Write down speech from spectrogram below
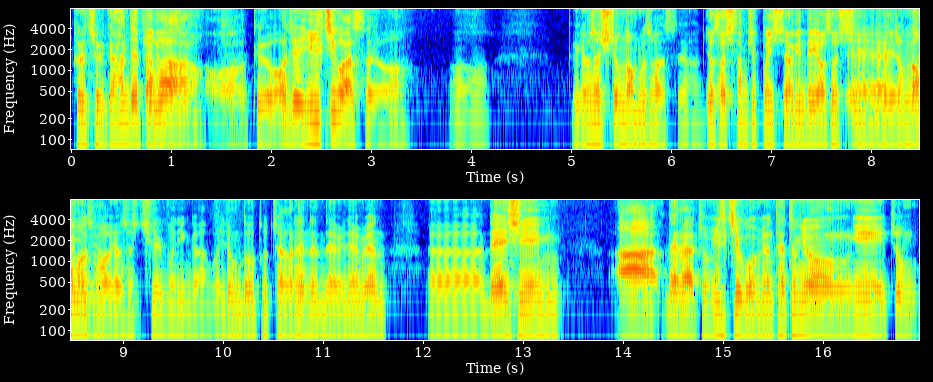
그렇죠. 그러니까 한 대표가. 어, 그 어제 일찍 왔어요. 어, 그 6시 좀 넘어서 왔어요. 6시 30분 시작인데 6시 예, 예, 좀 넘어서 6시 7분인가 뭐 이 정도 도착을 했는데 왜냐하면 어, 내심 아 내가 좀 일찍 오면 대통령이 좀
